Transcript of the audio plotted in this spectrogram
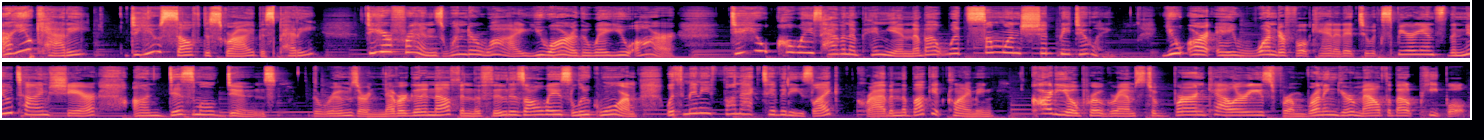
Are you catty? Do you self describe as petty? Do your friends wonder why you are the way you are? Do you always have an opinion about what someone should be doing? You are a wonderful candidate to experience the new timeshare on Dismal Dunes. The rooms are never good enough and the food is always lukewarm, with many fun activities like crab in the bucket climbing, cardio programs to burn calories from running your mouth about people,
